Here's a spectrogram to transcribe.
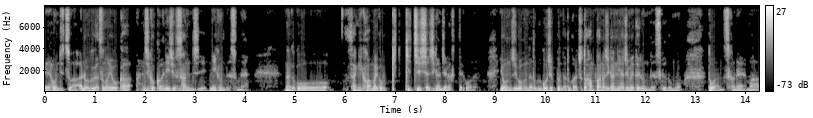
えー、本日は6月の8日、時刻は23時2分ですね。なんかこう、最近こうあんまりこうきっちりした時間じゃなくて、こうね、45分だとか50分だとか、ちょっと半端な時間に始めてるんですけども、どうなんですかね。まあ、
